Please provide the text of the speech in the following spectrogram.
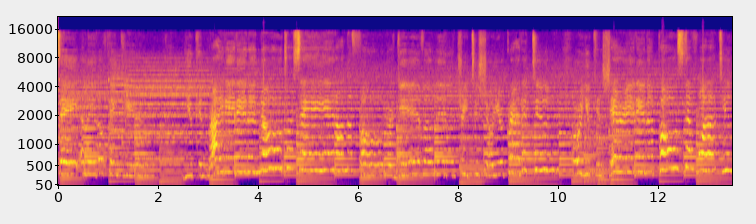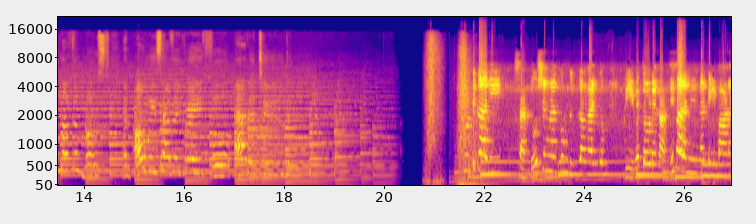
say a little thank you. You can write it in a note or say it on the phone or give a little treat to show your gratitude. Or you can share it in a post of what you love the most. Always have a grateful attitude. കൂട്ടുകാരി സന്തോഷങ്ങൾക്കും ദുഃഖങ്ങൾക്കും ദൈവത്തോട് നന്ദി പറഞ്ഞിരുന്ന ടീമാണ്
